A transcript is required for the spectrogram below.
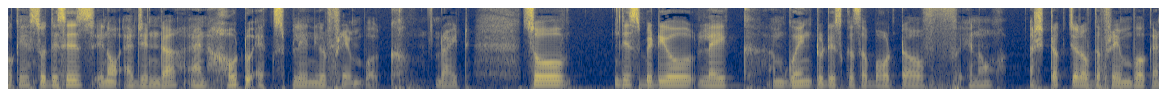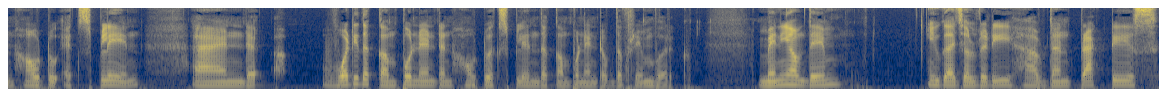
Okay so this is you know agenda and how to explain your framework right? So this video like i'm going to discuss about of you know a structure of the framework and how to explain and uh, what is the component and how to explain the component of the framework. Many of them you guys already have done practice.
